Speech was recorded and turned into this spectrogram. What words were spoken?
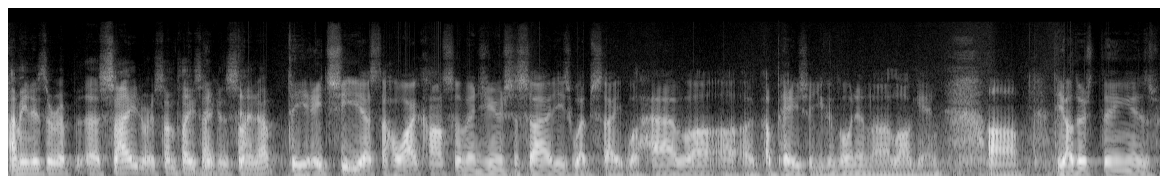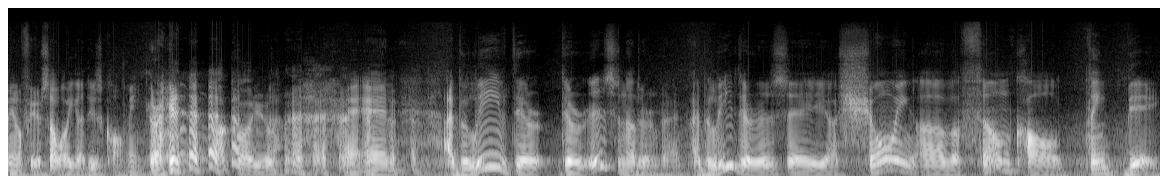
I mean, is there a, a site or someplace I can sign up? The HCES, the Hawaii Council of Engineering Society's website will have uh, a, a page that you can go in and uh, log in. Uh, the other thing is, you know, for yourself, all you gotta do is call me, right? I'll call you. and, and I believe there there is another event. I believe there is a, a showing of a film called Think Big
